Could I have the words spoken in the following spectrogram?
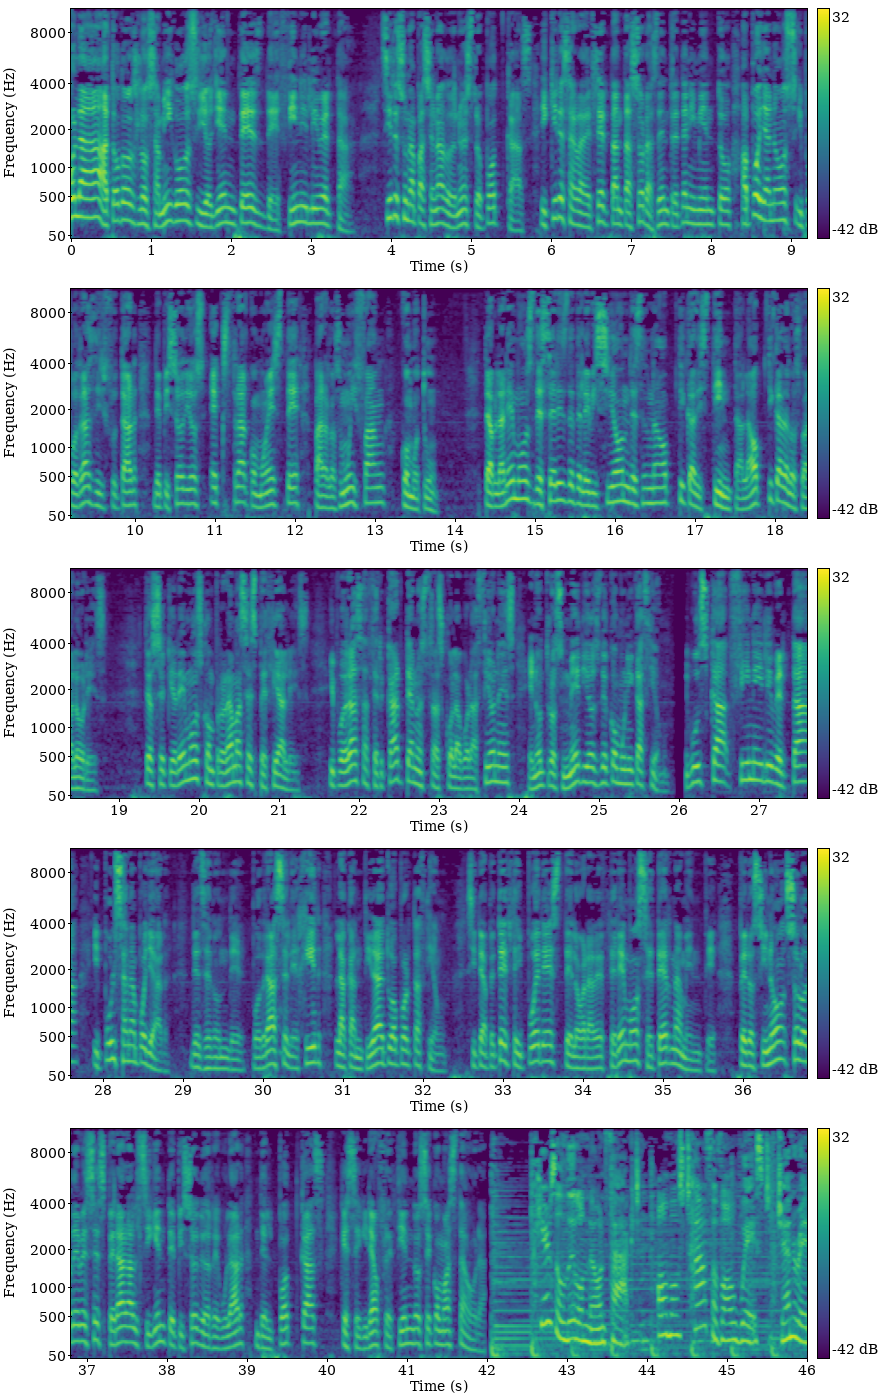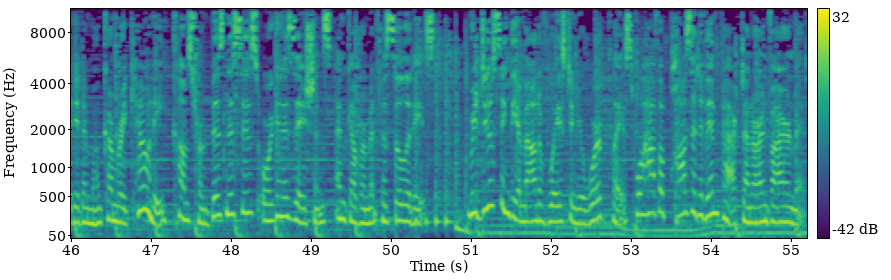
Hola a todos los amigos y oyentes de Cine y Libertad. Si eres un apasionado de nuestro podcast y quieres agradecer tantas horas de entretenimiento, apóyanos y podrás disfrutar de episodios extra como este para los muy fan como tú. Te hablaremos de series de televisión desde una óptica distinta, la óptica de los valores te obsequiaremos con programas especiales y podrás acercarte a nuestras colaboraciones en otros medios de comunicación. Busca Cine y Libertad y pulsa en apoyar, desde donde podrás elegir la cantidad de tu aportación. Si te apetece y puedes, te lo agradeceremos eternamente, pero si no, solo debes esperar al siguiente episodio regular del podcast que seguirá ofreciéndose como hasta ahora. Here's a little known fact. Almost half of all waste generated in Montgomery County comes from businesses, organizations, and government facilities. Reducing the amount of waste in your workplace will have a positive impact on our environment.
